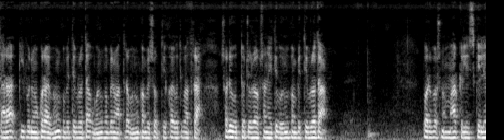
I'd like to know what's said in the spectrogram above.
দ্বারা কি পরিমাপ করা হয়? ভূমিকম্পের তীব্রতা ভূমিকম্পের মাত্রা। ভূমিকম্পের শক্তি ক্ষয়ক্ষতি মাত্রা। সঠিক উত্তরটি হল অপশন এতে ভূমিকম্পের তীব্রতা। পরের প্রশ্ন মার্কেল স্কেলে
